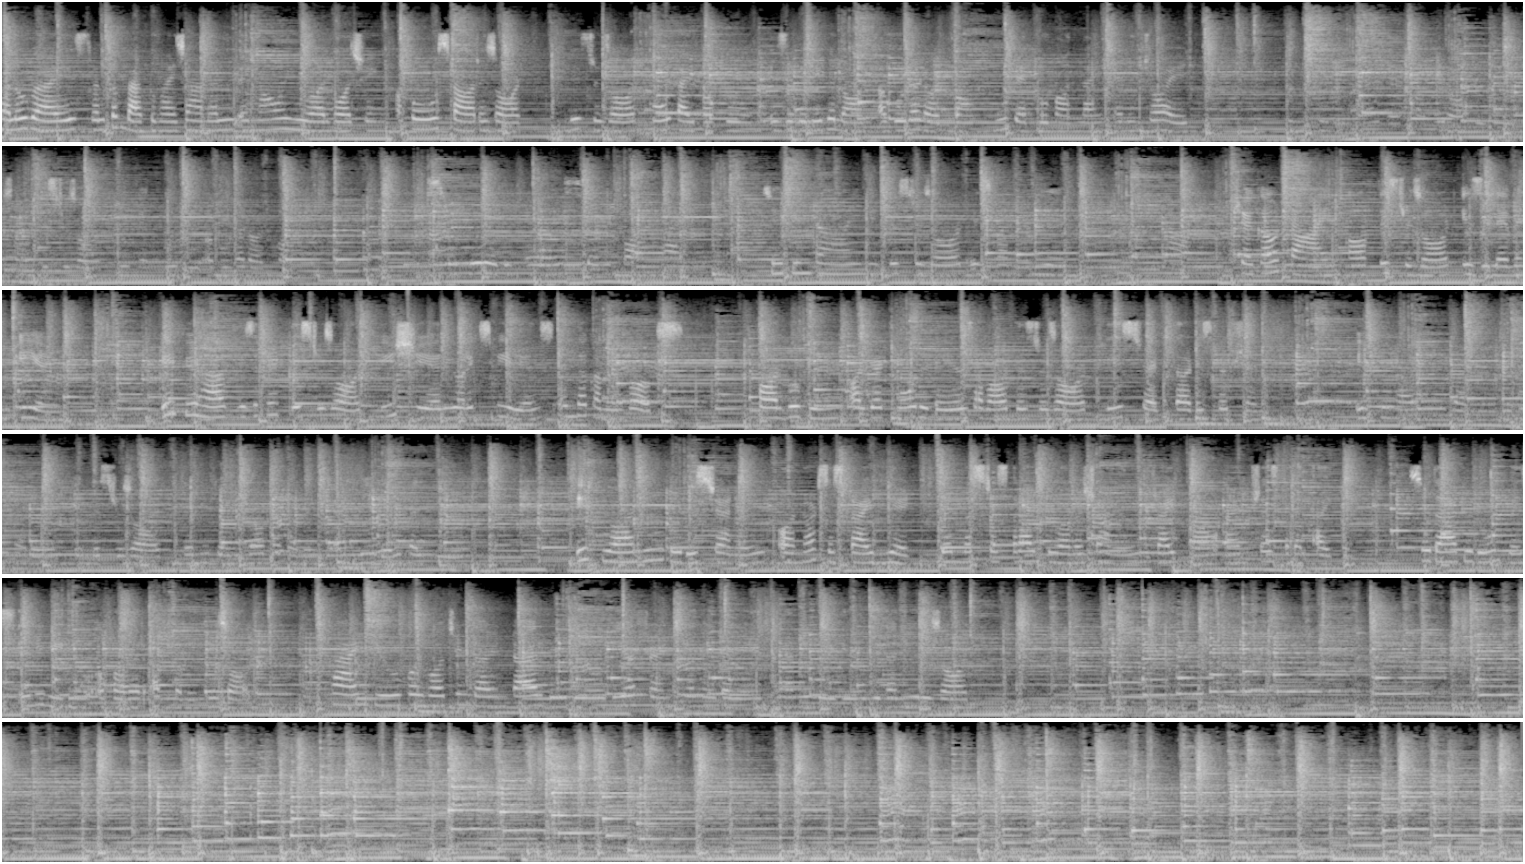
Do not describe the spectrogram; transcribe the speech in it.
Hello guys, welcome back to my channel and now you are watching a 4 star resort. This resort 4 type of room is available on agoda.com. You can book online and enjoy it. This resort you can go to agoda.com. Its review rating is 7.9. Check-in time in this resort is 1 p.m. Checkout time of this resort is 11 am. If you have visited this resort, please share your experience in the comment box. For booking or get more details about this resort, please check the description. If you have any problem in this resort, then you can drop a comment and we will help you. If you are new to this channel or not subscribed yet, then must subscribe to our channel right now and press the bell icon so that you don't miss any video of our upcoming resort. Thank you for watching the entire video. Dear friends, we'll meet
